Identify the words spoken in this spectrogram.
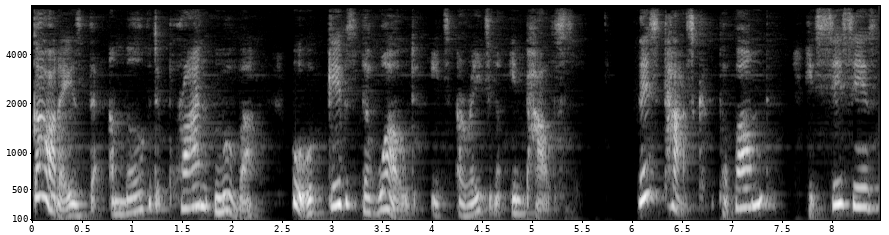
God is the unmoved prime mover who gives the world its original impulse. This task performed, he ceases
